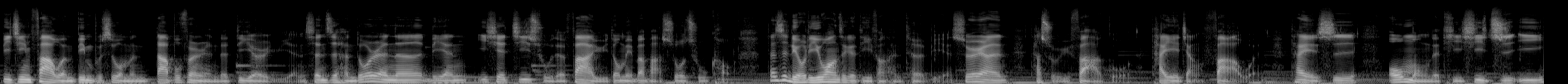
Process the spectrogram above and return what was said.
毕竟法文并不是我们大部分人的第二语言，甚至很多人呢，连一些基础的法语都没办法说出口。但是琉璃旺这个地方很特别，虽然它属于法国，它也讲法文，它也是欧盟的体系之一，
